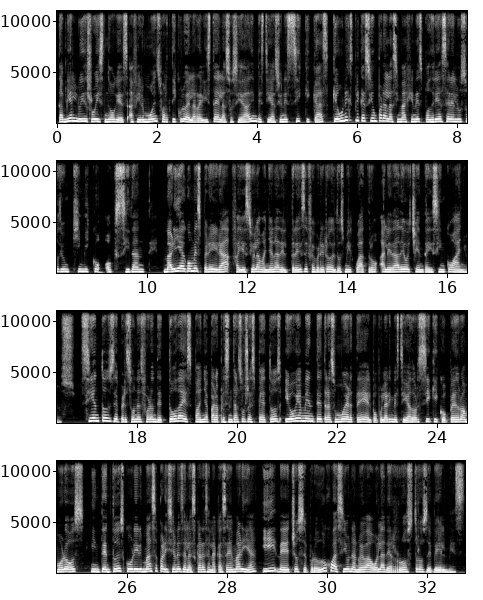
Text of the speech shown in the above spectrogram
También Luis Ruiz Nogues afirmó en su artículo de la revista de la Sociedad de Investigaciones Psíquicas que una explicación para las imágenes podría ser el uso de un químico oxidante. María Gómez Pereira falleció la mañana del 3 de febrero del 2004 a la edad de 85 años. Cientos de personas fueron de toda España para presentar sus respetos y obviamente tras su muerte el popular investigador psíquico Pedro Amorós intentó descubrir más apariciones de las caras en la casa de María y de hecho se produjo así una nueva ola de rostros de Belmes.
